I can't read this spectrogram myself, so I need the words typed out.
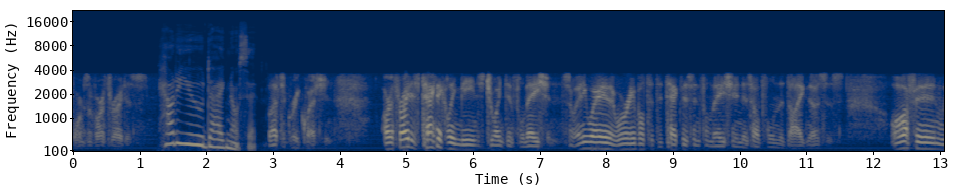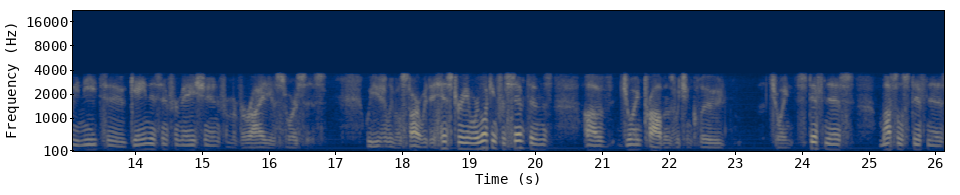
forms of arthritis. How do you diagnose it? Well, that's a great question. Arthritis technically means joint inflammation. So, any way that we're able to detect this inflammation is helpful in the diagnosis. Often we need to gain this information from a variety of sources. We usually will start with a history, and we're looking for symptoms of joint problems, which include joint stiffness, muscle stiffness,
